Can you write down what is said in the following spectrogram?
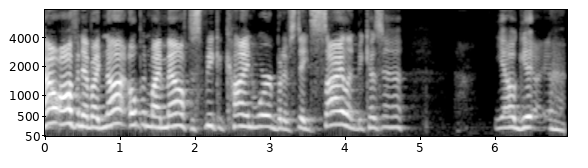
How often have I not opened my mouth to speak a kind word, but have stayed silent because, uh, yeah, I'll get. Uh, I don't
